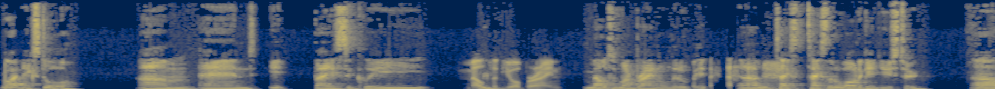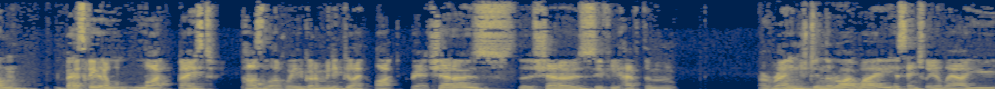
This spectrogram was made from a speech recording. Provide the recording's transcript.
right next door. Um, and it basically Melted your brain. melted my brain a little bit. Um, it takes takes a little while to get used to. Um, basically, a light based puzzler where you've got to manipulate the light to create shadows. The shadows, if you have them arranged in the right way, essentially allow you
